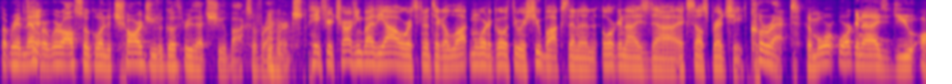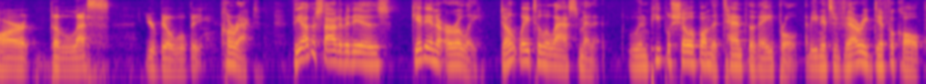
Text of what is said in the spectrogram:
but remember, we're also going to charge you to go through that shoebox of mm-hmm. records. Hey, if you're charging by the hour, it's going to take a lot more to go through a shoebox than an organized uh, Excel spreadsheet. Correct. The more organized you are, the less your bill will be. Correct. The other side of it is get in early. Don't wait till the last minute. When people show up on the 10th of April, I mean, it's very difficult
